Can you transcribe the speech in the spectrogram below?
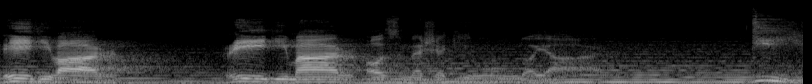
Régi vár, régi már az mese ki róla jár. Ti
